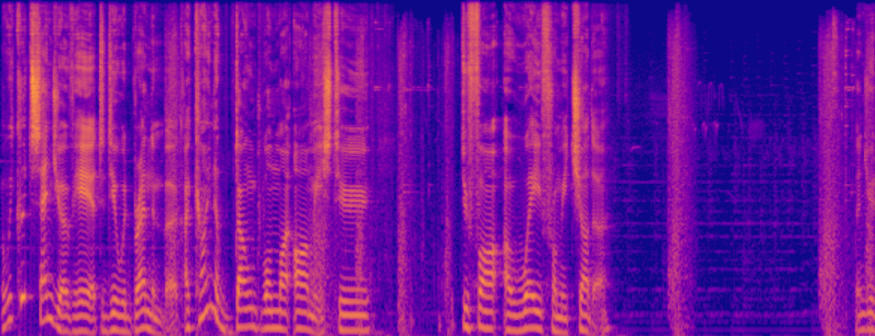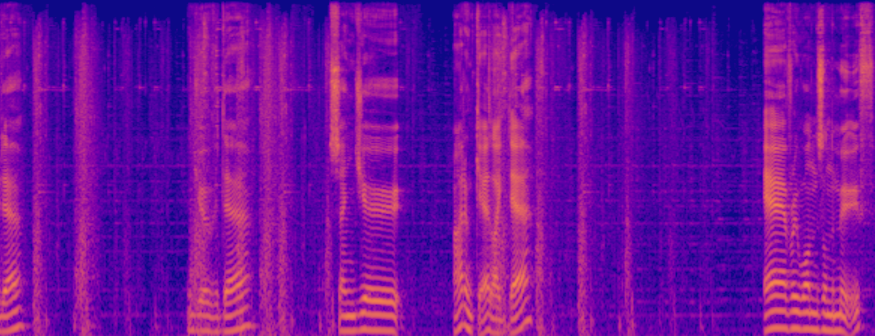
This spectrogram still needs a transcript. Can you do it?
We could send you over here to deal with Brandenburg. I kind of don't want my armies to... Too far away from each other. Send you there. Send you over there. Send you... I don't care, like there. Everyone's on the move.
